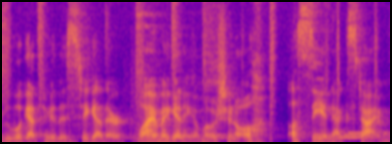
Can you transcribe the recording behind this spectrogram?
We will get through this together. Why am I getting emotional? I'll see you next time.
